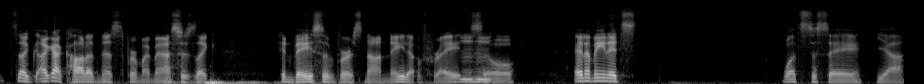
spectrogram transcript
it's like I got caught in this for my master's, like invasive versus non-native, right? Mhm. So, and I mean, it's what's to say? Yeah,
